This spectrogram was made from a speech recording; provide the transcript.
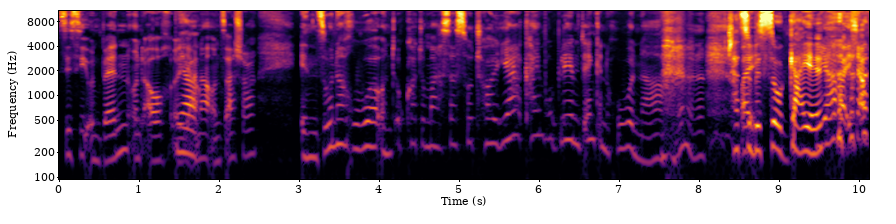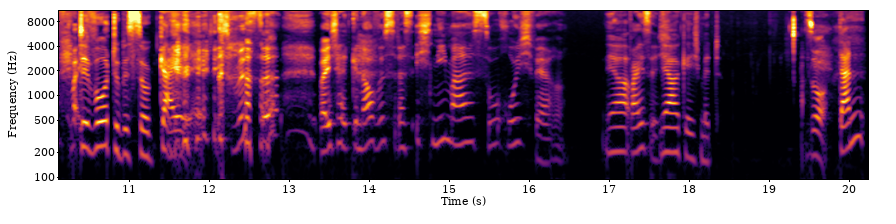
Sissy und Ben und auch äh, Ja. Jana und Sascha. In so einer Ruhe und oh Gott, du machst das so toll. Ja, kein Problem, denk in Ruhe nach. Ne, ne, ne. Schatz, Weil du bist so geil. Ich, ja, weil ich auch, ich, Devot, du bist so geil. ich wüsste, weil ich halt genau wüsste, dass ich niemals so ruhig wäre. Ja, Weiß ich. Ja, gehe ich mit. So. Dann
